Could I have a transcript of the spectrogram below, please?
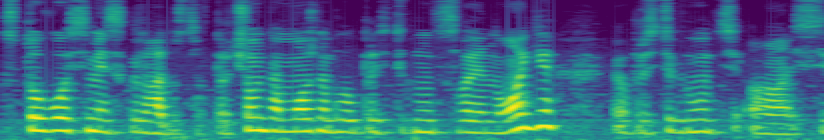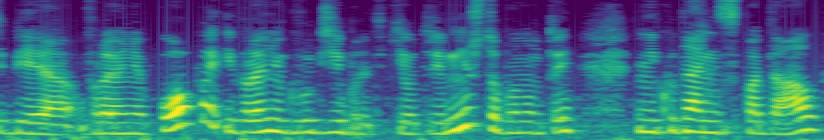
180 градусов. Причем там можно было пристегнуть свои ноги, э, пристегнуть э, себе в районе попы и в районе груди были такие вот ремни, чтобы ну, ты никуда не спадал.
